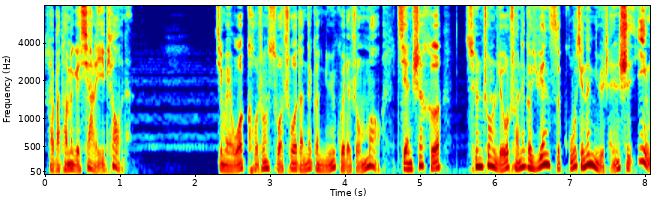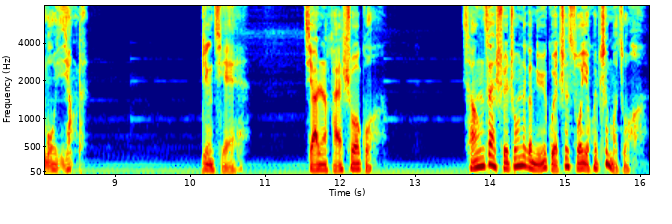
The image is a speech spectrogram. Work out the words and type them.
还把他们给吓了一跳呢。因为我口中所说的那个女鬼的容貌，简直和村中流传那个冤死古井的女人是一模一样的，并且家人还说过。藏在水中那个女鬼之所以会这么做，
